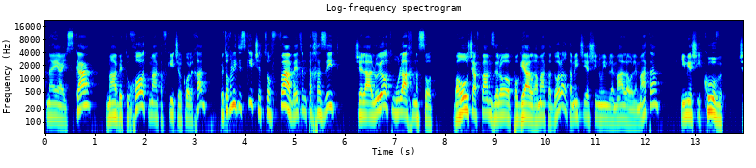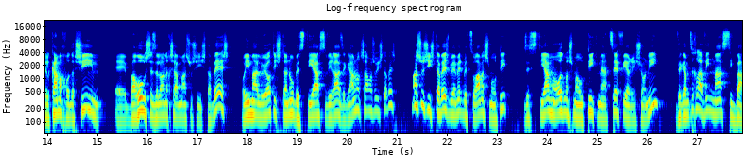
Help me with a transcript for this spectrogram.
תנאי העסקה מה הבטוחות מה התפקיד של כל אחד. ותוכנית עסקית שצופה בעצם תחזית של העלויות מול ההכנסות. ברור שאף פעם זה לא פוגע על רמת הדולר תמיד שיש שינויים למעלה או למטה אם יש עיכוב של כמה חודשים אה, ברור שזה לא נחשב משהו שהשתבש או אם העלויות השתנו בסטייה סבירה זה גם לא נחשב משהו שהשתבש משהו שהשתבש באמת בצורה משמעותית זה סטייה מאוד משמעותית מהצפי הראשוני וגם צריך להבין מה הסיבה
